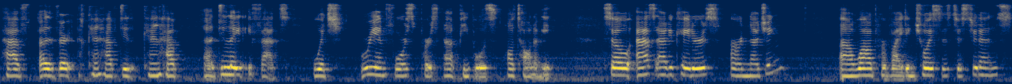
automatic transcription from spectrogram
have a very can have can have delayed effects which reinforce uh, people's autonomy. So as educators are nudging uh, while providing choices to students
